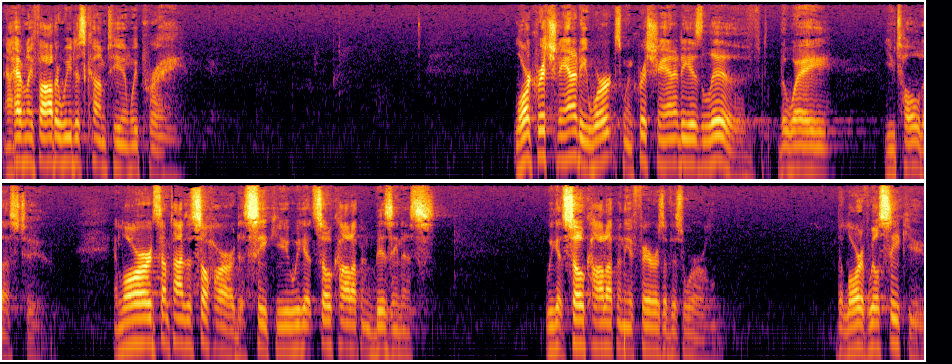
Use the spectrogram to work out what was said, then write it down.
Now, Heavenly Father, we just come to you and we pray. Lord, Christianity works when Christianity is lived the way you told us to. And Lord, sometimes it's so hard to seek you. We get so caught up in busyness. We get so caught up in the affairs of this world. But Lord, if we'll seek you,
